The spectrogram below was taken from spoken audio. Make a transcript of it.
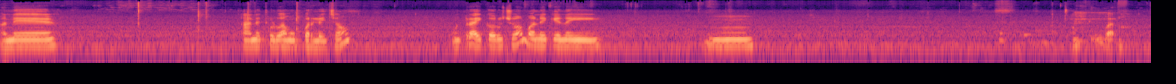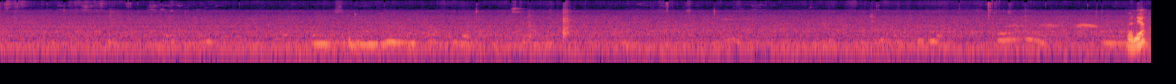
અને આને થોડું આમ ઉપર લઈ જાઓ. હું ટ્રાય કરું છું બને કે નહીં. બન્યા?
